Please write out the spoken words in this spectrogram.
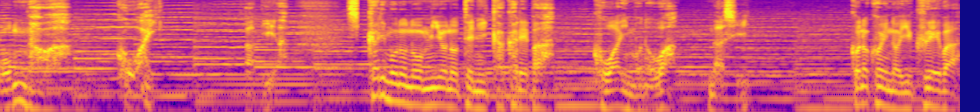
女は怖い。あいやしっかり者のミオの手にかかれば怖いものはなし。この恋の行方は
